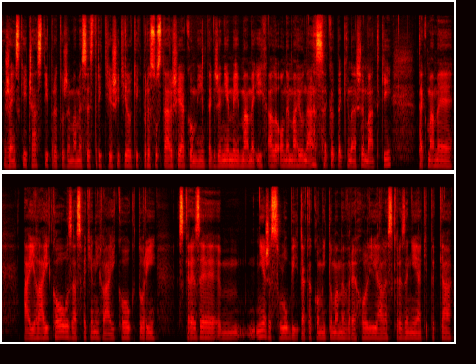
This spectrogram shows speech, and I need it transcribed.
ženskej časti, pretože máme sestry tiešiteľky, ktoré sú staršie ako my, takže nie my máme ich, ale one majú nás ako také naše matky, tak máme aj lajkov, zasvetených lajkov, ktorí skrze, mm, nie že sluby, tak ako my to máme v reholi, ale skrze nejaký taká,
